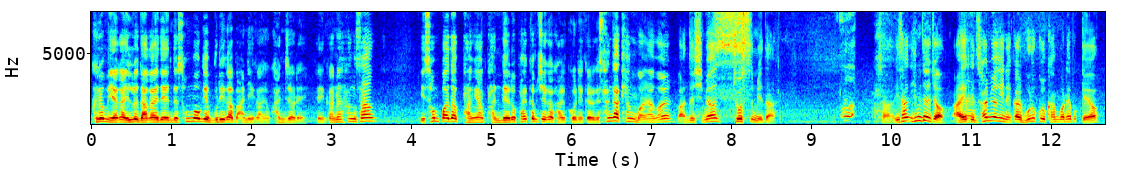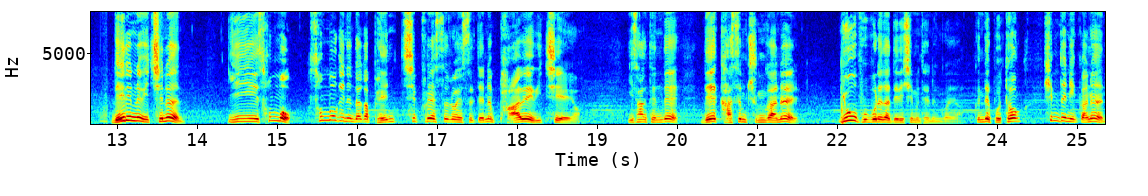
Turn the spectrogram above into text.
그러면 얘가 일로 나가야 되는데 손목에 무리가 많이 가요. 관절에. 그러니까는 항상 이 손바닥 방향 반대로 팔꿈치가 갈 거니까 이렇게 삼각형 모양을 만드시면 좋습니다. 자, 이상 힘들죠? 아예 그 네. 설명이니까 무릎 꿇고 한번 해볼게요. 내리는 위치는 이 손목, 손목 있는 데가 벤치 프레스로 했을 때는 바의 위치예요. 이 상태인데 내 가슴 중간을 요 부분에다 내리시면 되는 거예요. 근데 보통 힘드니까는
